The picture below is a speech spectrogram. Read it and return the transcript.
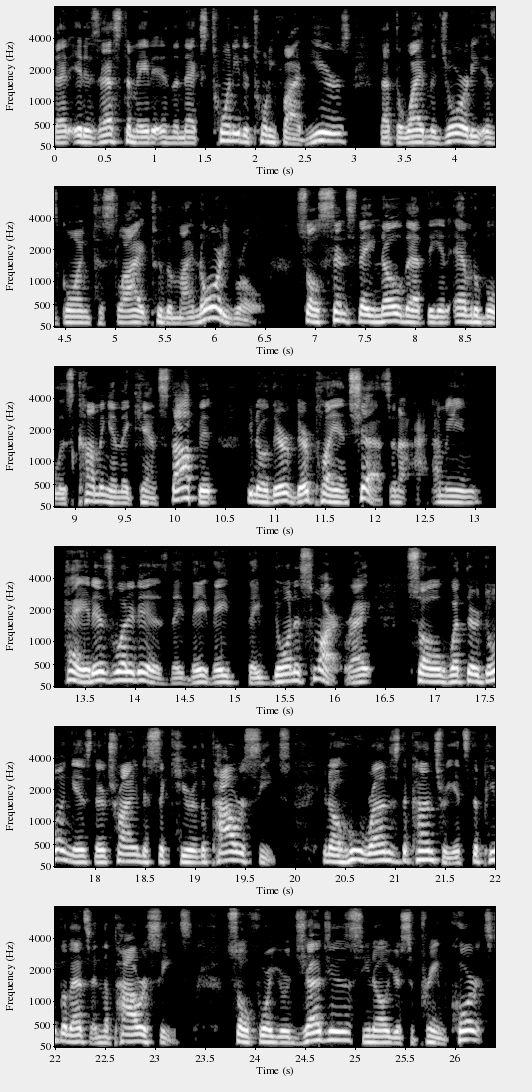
that it is estimated in the next 20 to 25 years that the white majority is going to slide to the minority role. So since they know that the inevitable is coming and they can't stop it, you know, they're they're playing chess. And I, I mean, hey, it is what it is. They they they they doing it smart, right? So what they're doing is they're trying to secure the power seats. You know, who runs the country? It's the people that's in the power seats. So for your judges, you know, your Supreme Courts,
